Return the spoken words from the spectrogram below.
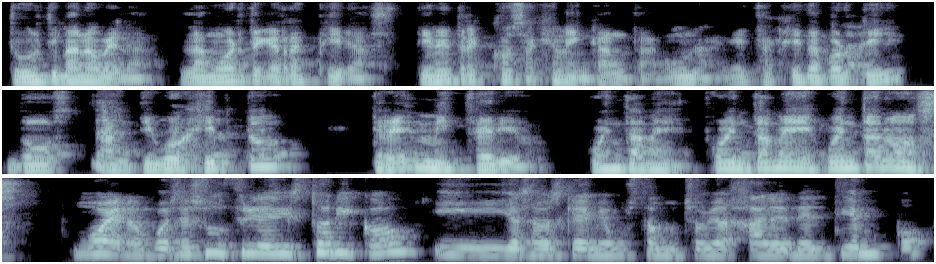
tu última novela, La muerte que respiras, tiene tres cosas que me encantan. Una, está escrita por ti. Dos, Antiguo Egipto. Tres, Misterio. Cuéntame, cuéntame, cuéntanos. Bueno, pues es un thriller histórico y ya sabes que a mí me gusta mucho viajar en el tiempo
